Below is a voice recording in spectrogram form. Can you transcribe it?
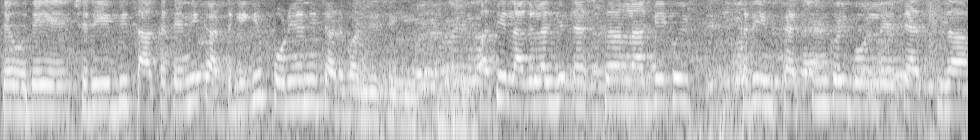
ਤੇ ਉਹਦੇ ਸਰੀਰ ਦੀ ਤਾਕਤ ਇੰਨੀ ਘਟ ਗਈ ਕਿ ਪੌੜੀਆਂ ਨਹੀਂ ਚੜ ਪਾਉਂਦੀ ਸੀਗੀ। ਅਸੀਂ ਅਲੱਗ-ਅਲੱਗ ਜਿਹੇ ਟੈਸਟ ਕਰਨ ਲੱਗ ਗਏ ਕੋਈ ਕਦੀ ਇਨਫੈਕਸ਼ਨ ਕੋਈ ਬੋਲੇ ਚੈਸਟ ਦਾ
